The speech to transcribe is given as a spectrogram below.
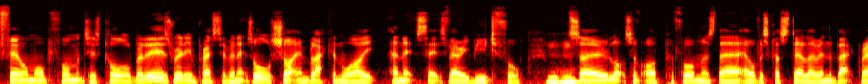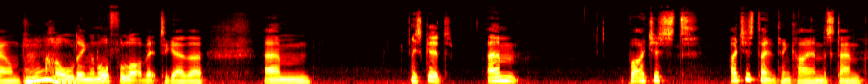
film or performance is called, but it is really impressive, and it's all shot in black and white, and it's it's very beautiful. Mm-hmm. So lots of odd performers there. Elvis Costello in the background, Mm. holding an awful lot of it together. Um, it's good, um, but I just I just don't think I understand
